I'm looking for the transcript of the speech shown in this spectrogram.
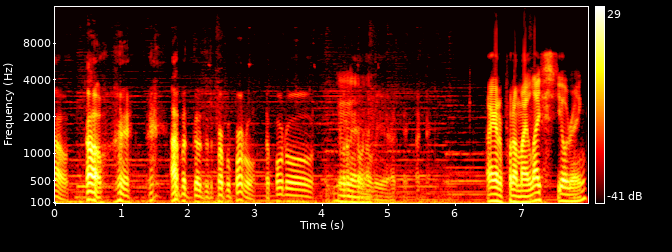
Oh, oh! I'm about to go to the purple portal. The portal. portal's No. going over here. Okay, okay. I gotta put on my life steal ring.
